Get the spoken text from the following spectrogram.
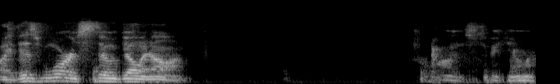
Like this war is still going on. Come on, stupid camera.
